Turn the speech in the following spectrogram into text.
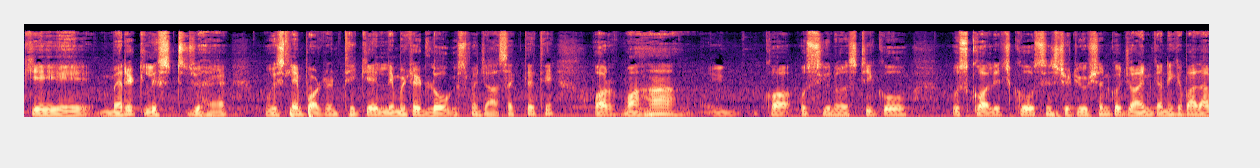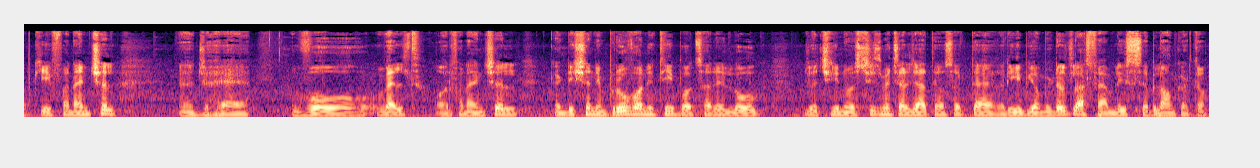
کہ میرٹ لسٹ جو ہے وہ اس لیے امپورٹنٹ تھی کہ لمیٹڈ لوگ اس میں جا سکتے تھے اور وہاں اس یونیورسٹی کو، اس کالج کو، اس انسٹیٹیوشن کو جوائن کرنے کے بعد آپ کی فائنینشیل جو ہے وہ ویلتھ اور فائنینشیل کنڈیشن امپروو ہونی تھی۔ بہت سارے لوگ جو اچھی یونیورسٹیز میں چل جاتے ہیں، ہو سکتا ہے غریب یا مڈل کلاس فیملیز سے بلانگ کرتے ہوں،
